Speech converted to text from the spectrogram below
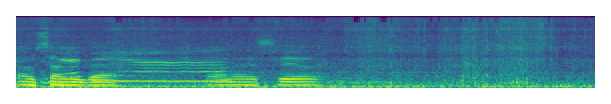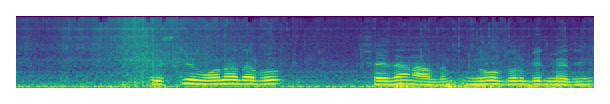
감사합니다. 안녕하세요. Anlaşıyor. 3000 ona da bu şeyden aldım. Ne olduğunu bilmediğim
